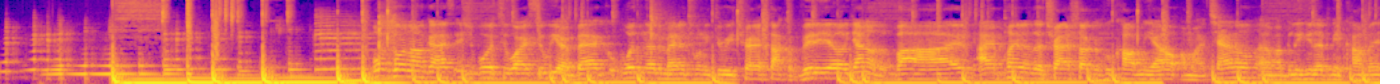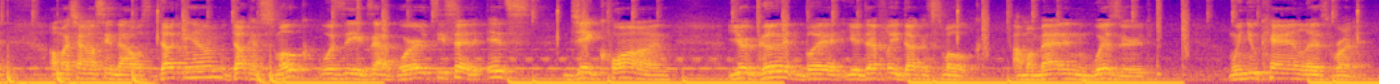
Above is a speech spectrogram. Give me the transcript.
What's going on guys? It's your boy Too Icy. We are back with another Madden 23 Trash Talker video. Y'all know the vibe. I am playing the Trash Talker who called me out on my channel. Um, I believe he left me a comment on my channel saying that I was ducking him. Ducking smoke was the exact words. He said, it's Jaquan. You're good, but you're definitely ducking smoke. I'm a Madden wizard. When you can, let's run it.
